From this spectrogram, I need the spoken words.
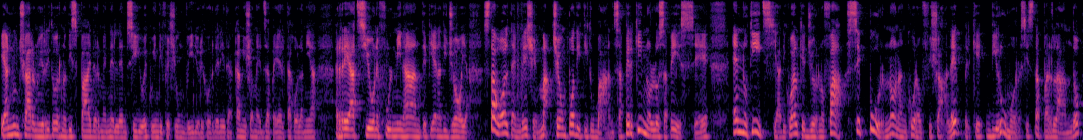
e annunciarono il ritorno di Spider-Man nell'MCU e quindi feci un video, ricorderete, a camicia mezza aperta con la mia reazione fulminante, piena di gioia. Stavolta invece, ma c'è un po' di titubanza. Per chi non lo sapesse, è notizia di qualche giorno fa, seppur non ancora ufficiale, perché di rumor si sta parlando,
